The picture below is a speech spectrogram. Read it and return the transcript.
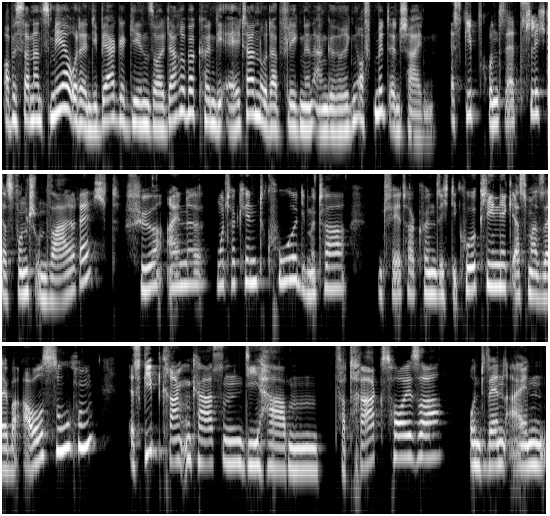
Ob es dann ans Meer oder in die Berge gehen soll, darüber können die Eltern oder pflegenden Angehörigen oft mitentscheiden. Es gibt grundsätzlich das Wunsch- und Wahlrecht für eine Mutter-Kind-Kur. Die Mütter und Väter können sich die Kurklinik erstmal selber aussuchen. Es gibt Krankenkassen, die haben Vertragshäuser. Und wenn ein,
